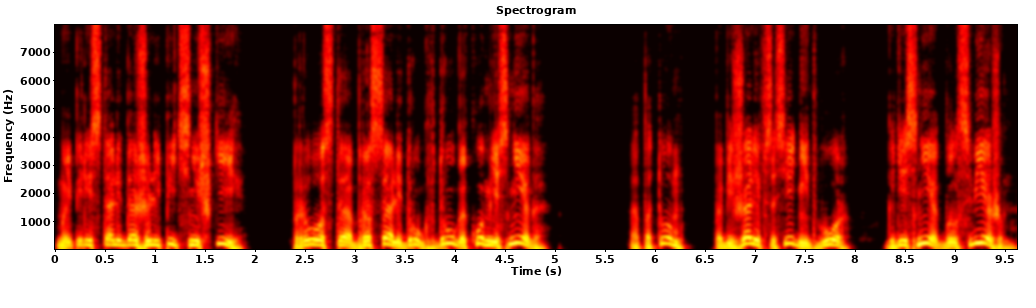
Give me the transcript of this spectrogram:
Мы перестали даже лепить снежки, просто бросали друг в друга комья снега. А потом побежали в соседний двор, где снег был свежим.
